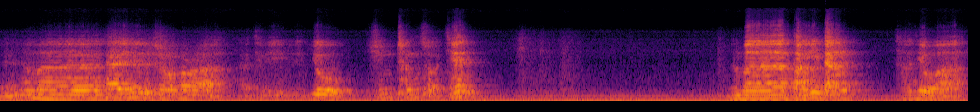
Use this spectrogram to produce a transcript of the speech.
呃，那么在这个时候啊，他就又循诚所见。那么等一等，他就啊，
